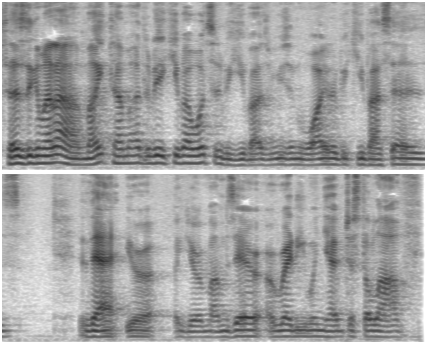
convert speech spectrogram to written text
Says the Gemara, "My tamad Rabbi Akiva." What's Rabbi Akiva's reason why Rabbi Akiva says that you're you're mamzer already when you have just a lav?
